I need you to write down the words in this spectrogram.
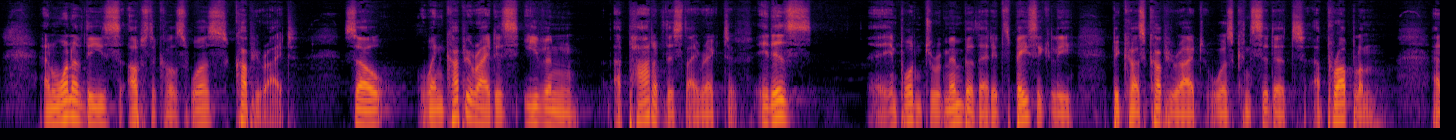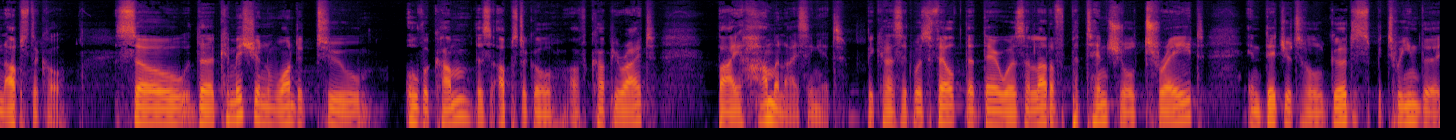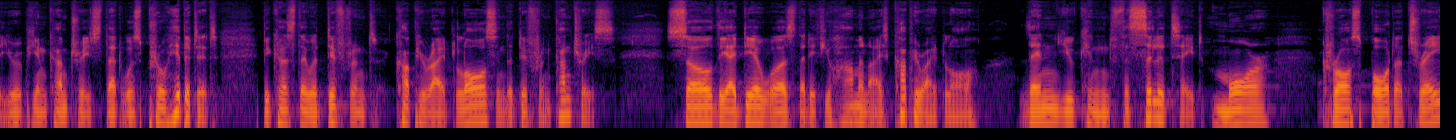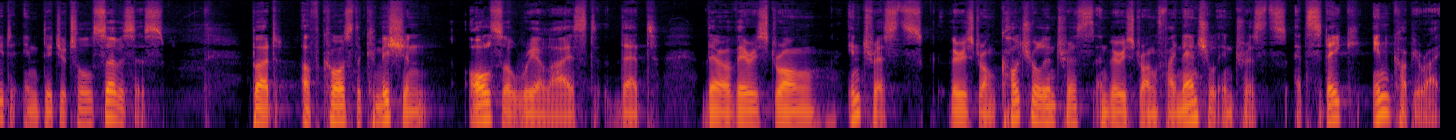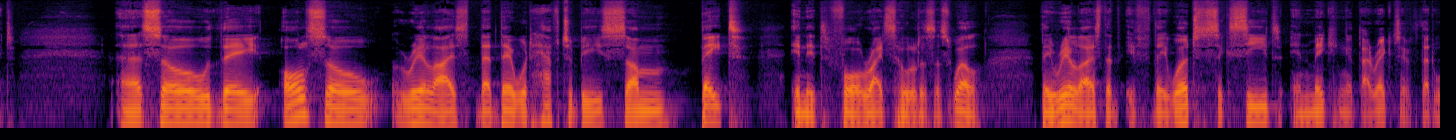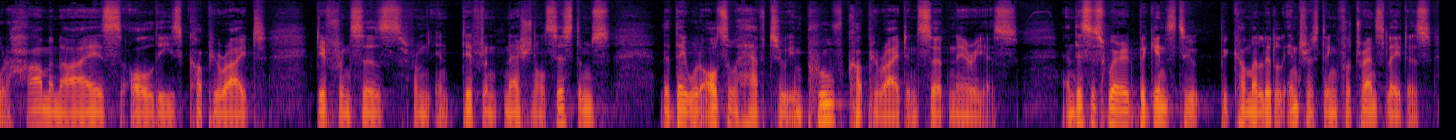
And one of these obstacles was copyright. So when copyright is even a part of this directive, it is Uh, important to remember that it's basically because copyright was considered a problem, an obstacle. So the Commission wanted to overcome this obstacle of copyright by harmonizing it because it was felt that there was a lot of potential trade in digital goods between the European countries that was prohibited because there were different copyright laws in the different countries. So the idea was that if you harmonize copyright law, then you can facilitate more cross border trade in digital services. But of course, the Commission also realized that there are very strong interests, very strong cultural interests, and very strong financial interests at stake in copyright. Uh, so they also realized that there would have to be some bait in it for rights holders as well they realized that if they were to succeed in making a directive that would harmonize all these copyright differences from different national systems, that they would also have to improve copyright in certain areas. And this is where it begins to become a little interesting for translators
